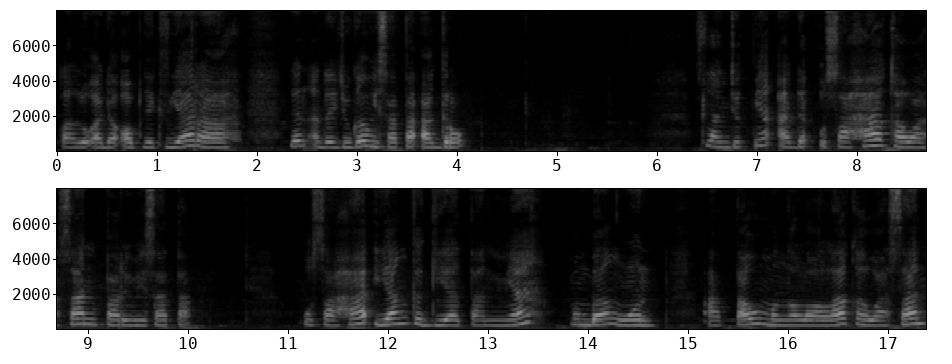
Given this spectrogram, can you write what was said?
lalu ada objek ziarah, dan ada juga wisata agro. Selanjutnya ada usaha kawasan pariwisata. Usaha yang kegiatannya membangun atau mengelola kawasan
